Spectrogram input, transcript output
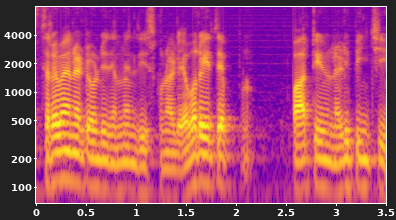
స్థిరమైనటువంటి నిర్ణయం తీసుకున్నాడు. ఎవరైతే పార్టీని నడిపించి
